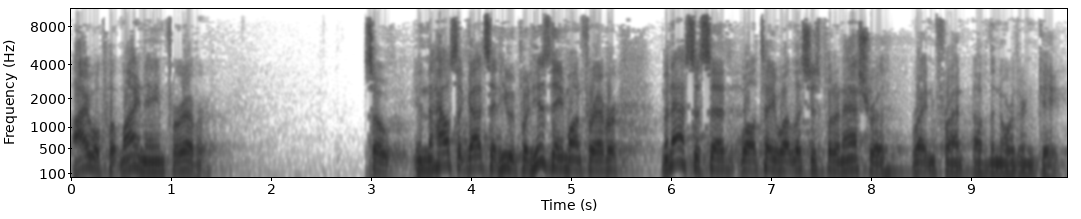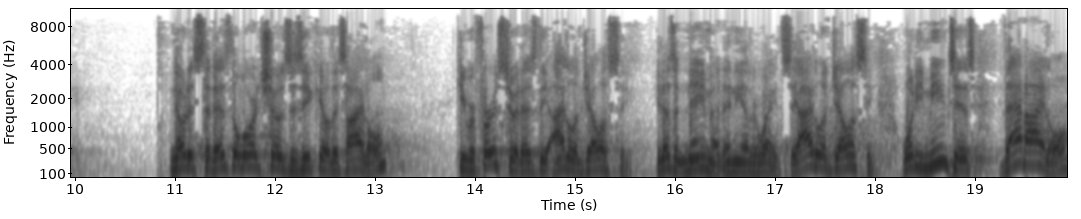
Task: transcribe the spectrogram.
I will put my name forever. So, in the house that God said he would put his name on forever, Manasseh said, Well, I'll tell you what, let's just put an Asherah right in front of the northern gate. Notice that as the Lord shows Ezekiel this idol, he refers to it as the idol of jealousy. He doesn't name it any other way. It's the idol of jealousy. What he means is that idol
